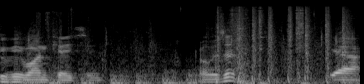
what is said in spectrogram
Two v one, Casey. Oh, is it? Yeah.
